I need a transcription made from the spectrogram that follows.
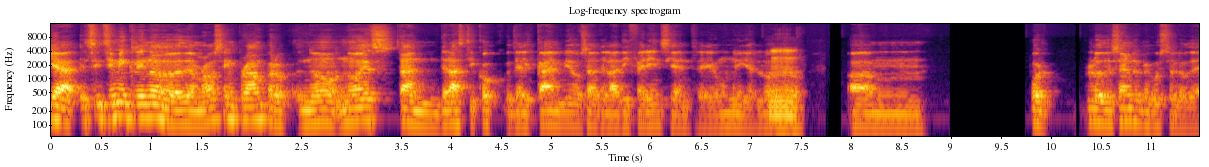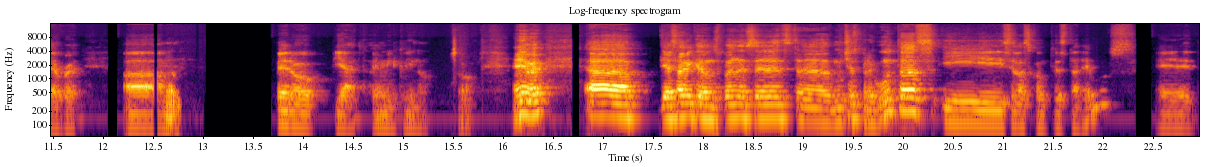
Ya, ya, sí, sí me inclino de St. Brown, pero no, no es tan drástico del cambio, o sea, de la diferencia entre uno y el otro. Um, por lo de Sanders me gusta lo de Everett. Um, pero ya, también me inclino. So, anyway, uh, ya saben que nos pueden hacer esta- muchas preguntas y se las contestaremos. Eh,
